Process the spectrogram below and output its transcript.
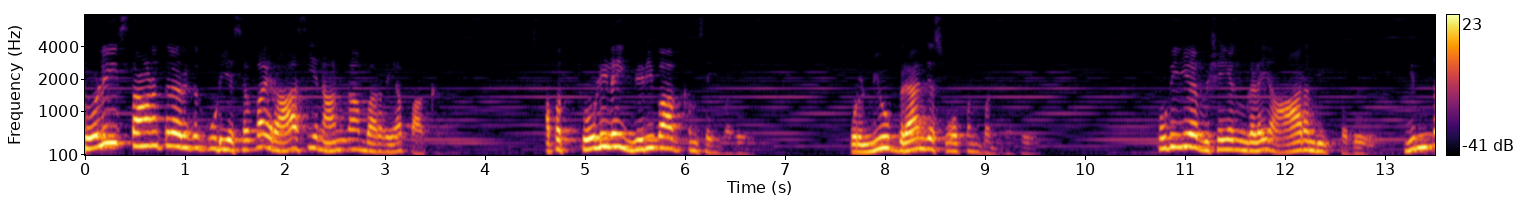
தொழில் ஸ்தானத்தில் இருக்கக்கூடிய செவ்வாய் ராசியை நான்காம் பார்வையாக பார்க்க அப்போ தொழிலை விரிவாக்கம் செய்வது ஒரு நியூ பிரான்ச்சஸ் ஓப்பன் பண்ணுறது புதிய விஷயங்களை ஆரம்பிப்பது இந்த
